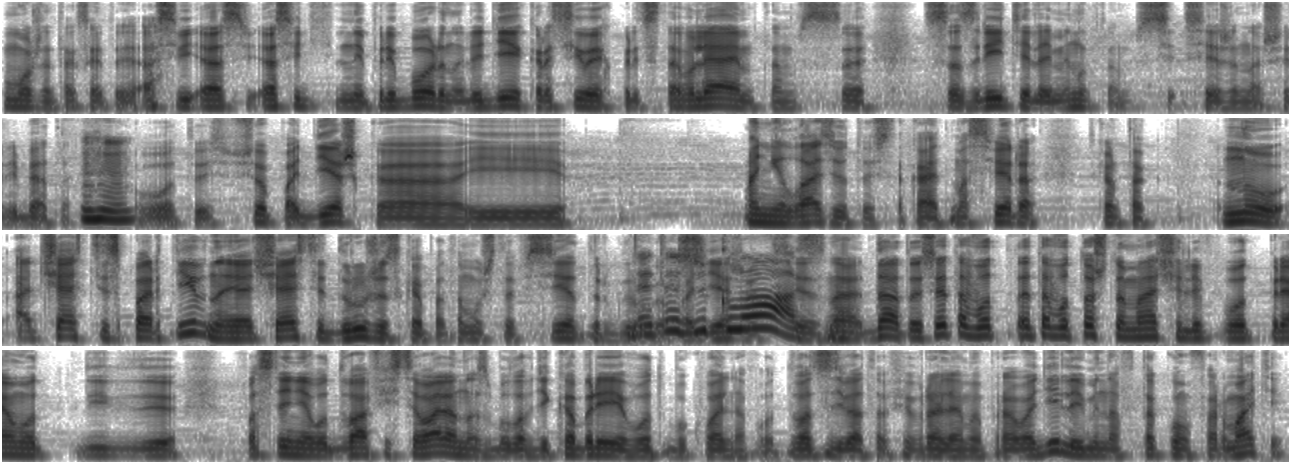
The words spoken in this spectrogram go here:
можно так сказать, осве- осве- осветительные приборы на людей, красиво их представляем, там, с, со зрителями, ну, там, все, все же наши ребята, Мгм. вот, то есть, все поддержка, и они лазят, то есть, такая атмосфера, скажем так, ну, отчасти спортивная и отчасти дружеская, потому что все друг друга Это же поддерживают, классно. все знают. Да, то есть это вот, это вот то, что мы начали вот прям вот последние вот два фестиваля у нас было в декабре, и вот буквально вот 29 февраля мы проводили именно в таком формате,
